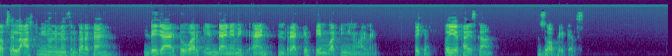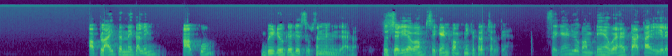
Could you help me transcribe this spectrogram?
सबसे लास्ट में इन्होंने मेंशन कर रखा है desire to work in dynamic and interactive team working environment ठीक है? तो ये था इसका जॉब डिटेल्स अप्लाई करने का लिंक आपको वीडियो के डिस्क्रिप्शन में मिल जाएगा। तो चलिए अब हम सेकेंड कंपनी की तरफ़ चलते हैं। सेकेंड जो कंपनी है, वह है टाटा ई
